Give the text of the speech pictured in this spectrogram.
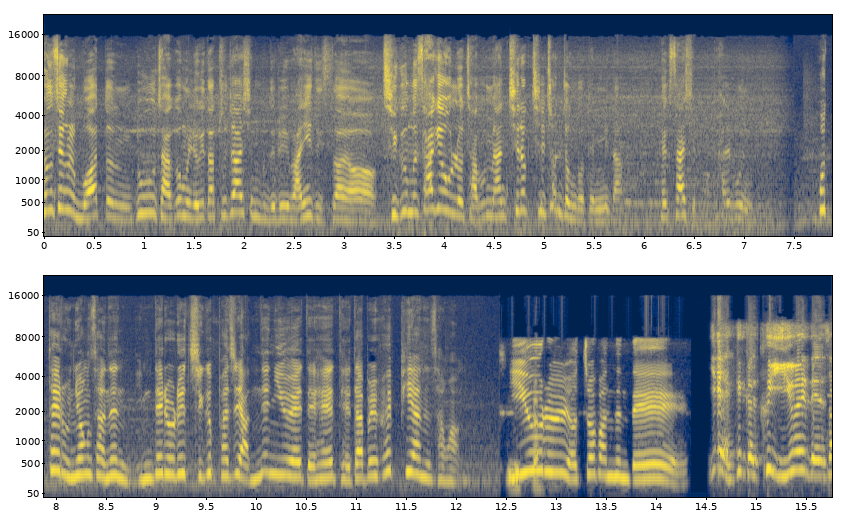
평생을 모았던 노후 자금을 여기다 투자하신 분들이 많이 있어요. 지금은 4개월로 잡으면 한 7억 7천 정도 됩니다. 148분. 호텔 운영사는 임대료를 지급하지 않는 이유에 대해 대답을 회피하는 상황. 이유를 여쭤봤는데 예, 그러니까 그 이유에 대해서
